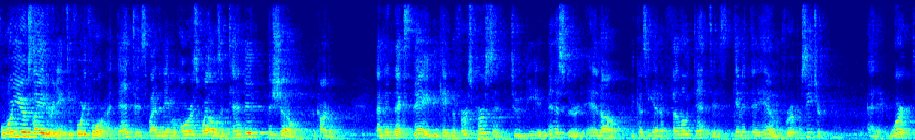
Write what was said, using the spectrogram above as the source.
Four years later, in 1844, a dentist by the name of Horace Wells attended the show, the carnival, and the next day became the first person to be administered NO because he had a fellow dentist give it to him for a procedure. And it worked.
